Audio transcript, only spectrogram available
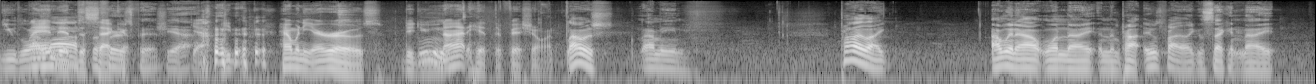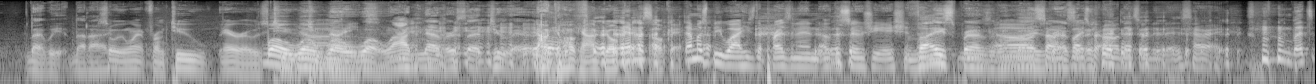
you landed lost the second. first fish. Yeah. Yeah. you- how many arrows did you Ooh. not hit the fish on? I was. I mean, probably like. I went out one night, and then pro- it was probably like the second night that we that I. So we went from two arrows whoa, to whoa, two whoa, whoa! I never said two arrows. No, no, okay, I'm joking. That must, okay. that must be why he's the president of the association. then. Vice president, Oh, vice sorry, vice president. president. Oh, that's what it is. All right. let's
